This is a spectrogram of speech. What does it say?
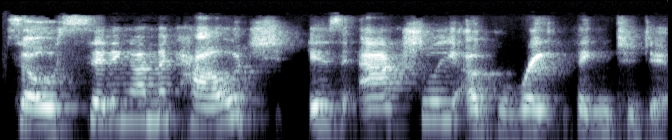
So, sitting on the couch is actually a great thing to do.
